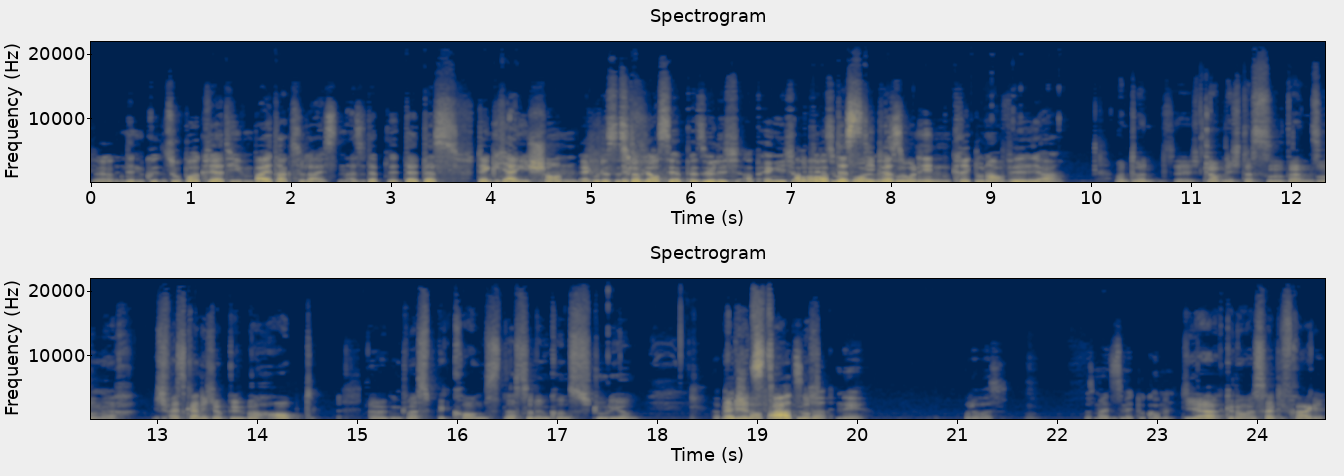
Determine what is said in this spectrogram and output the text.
ja. einen super kreativen Beitrag zu leisten. Also da, da, das denke ich eigentlich schon. Ja gut, das ist, glaube ich, auch sehr persönlich abhängig, ob aber die das ob das wollen die Person so. hinkriegt und auch will, ja. Und, und ich glaube nicht, dass du dann so nach, ich weiß gar nicht, ob du überhaupt irgendwas bekommst nach so einem Kunststudium. Bachelor of Arts, halt oder? Nee. Oder was? Was meinst du mitbekommen? Ja, genau, das ist halt die Frage,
